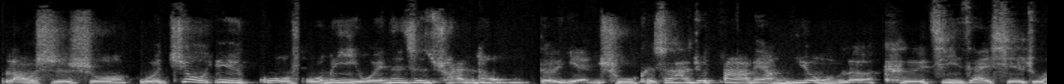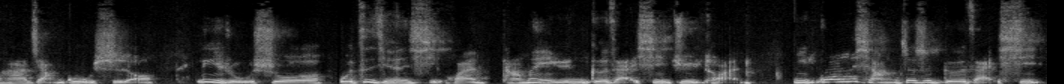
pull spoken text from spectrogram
老实说，我就遇过，我们以为那是传统的演出，可是他就大量用了科技在协助他讲故事哦。例如说，我自己很喜欢唐美云歌仔戏剧团。你光想这是歌仔戏，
